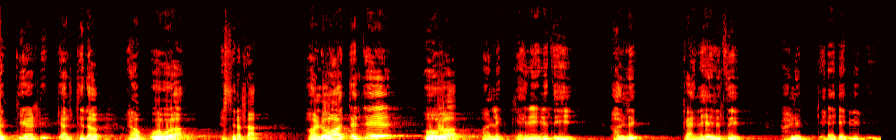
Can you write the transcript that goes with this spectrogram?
ഒക്കെയായിട്ട് ചലച്ചിലോ ഞാൻ പോവാ. ചേട്ടാ അവൾ വാച്ചേ പോവാ. അവൾ കരയരുത്. അവൾ കരയരുത്. അവൾ കരയരുത്.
